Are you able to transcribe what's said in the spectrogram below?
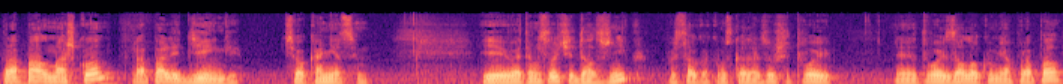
Пропал Машкон, пропали деньги. Все, конец им. И в этом случае должник, после того, как ему сказали, слушай, твой, э, твой залог у меня пропал,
